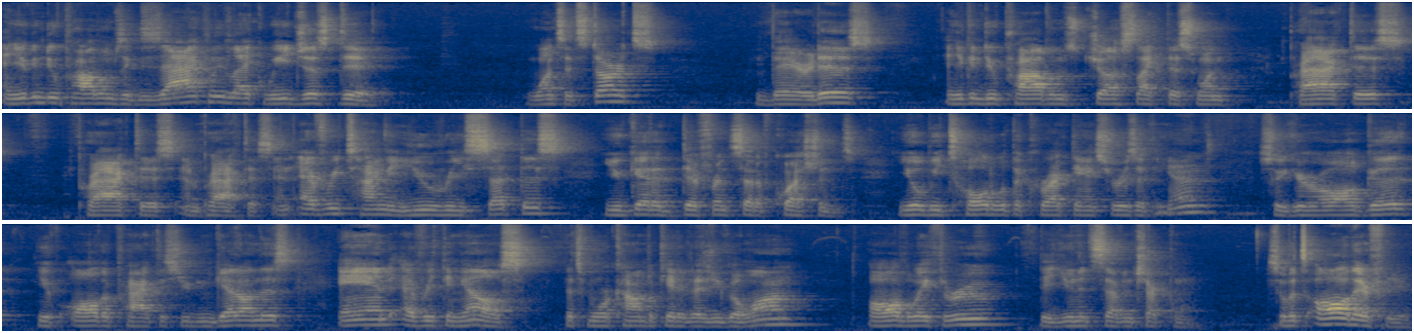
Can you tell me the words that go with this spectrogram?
And you can do problems exactly like we just did. Once it starts, there it is. And you can do problems just like this one. Practice, practice, and practice. And every time that you reset this, you get a different set of questions. You'll be told what the correct answer is at the end, so you're all good. You have all the practice you can get on this and everything else that's more complicated as you go on, all the way through the Unit 7 checkpoint. So it's all there for you.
